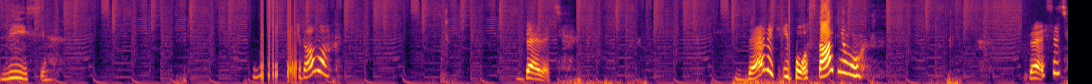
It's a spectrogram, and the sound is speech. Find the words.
Вісім. Чудово. Дев'ять. Дев'ять. І по останньому. Десять.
